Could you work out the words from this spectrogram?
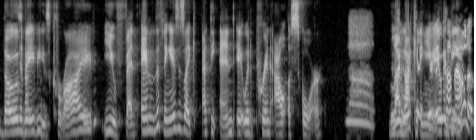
Those Did babies cried. You fed, and the thing is, is like at the end, it would print out a score. Ooh, I'm not kidding it- you. where'd It would come be out of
